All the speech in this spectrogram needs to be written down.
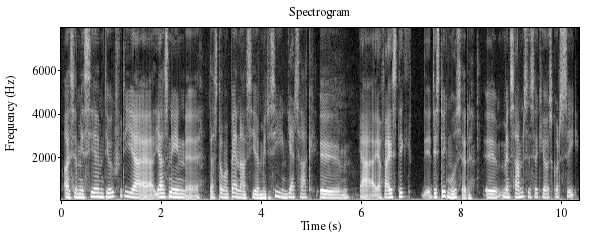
og som jeg siger, jamen, det er jo ikke fordi, jeg er, jeg er sådan en, øh, der står med banner og siger, medicin, ja tak. Øh, jeg, jeg er faktisk stik, det er stik modsatte. Øh, men samtidig så kan jeg også godt se,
